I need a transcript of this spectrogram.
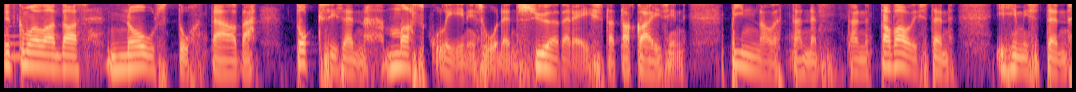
Nyt kun me ollaan taas noustu täältä toksisen maskuliinisuuden syövereistä takaisin pinnalle tänne, tänne tavallisten ihmisten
